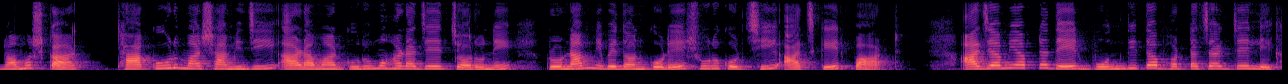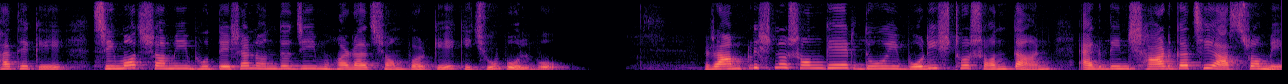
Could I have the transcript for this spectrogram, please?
নমস্কার। ঠাকুর, মা স্বামীজি আর আমার গুরু মহারাজের চরণে প্রণাম নিবেদন করে শুরু করছি আজকের পাঠ। আজ আমি আপনাদের বন্দিতা ভট্টাচার্যের লেখা থেকে শ্রীমৎ স্বামী ভূতেশানন্দজি মহারাজ সম্পর্কে কিছু বলব। রামকৃষ্ণ সংঘের দুই বরিষ্ঠ সন্তান একদিন সারগাছি আশ্রমে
